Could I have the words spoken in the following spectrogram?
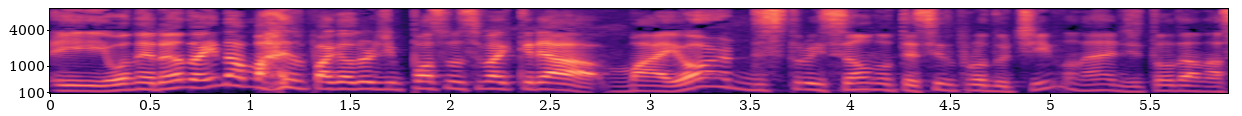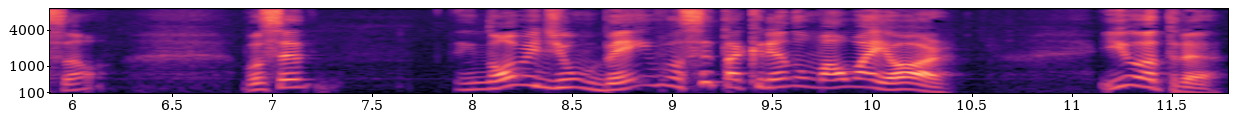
E onerando ainda mais o pagador de impostos, você vai criar maior destruição no tecido produtivo né, de toda a nação. Você, em nome de um bem, você está criando um mal maior. E outra,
